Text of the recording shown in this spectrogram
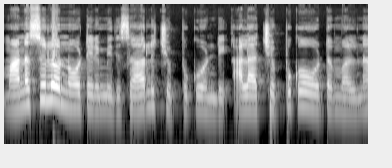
మనసులో నూట ఎనిమిది సార్లు చెప్పుకోండి. అలా చెప్పుకోవటం వలన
